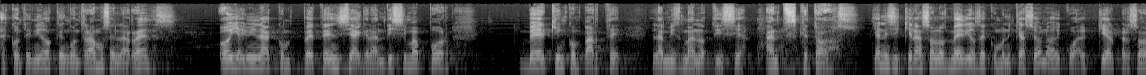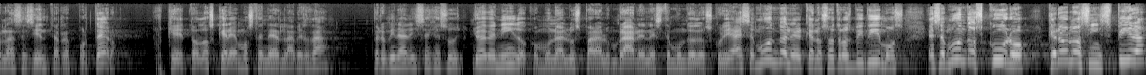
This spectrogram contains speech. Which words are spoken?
el contenido que encontramos en las redes. Hoy hay una competencia grandísima por ver quién comparte la misma noticia antes que todos. Ya ni siquiera son los medios de comunicación, hoy cualquier persona se siente reportero, porque todos queremos tener la verdad. Pero mira, dice Jesús, yo he venido como una luz para alumbrar en este mundo de oscuridad, ese mundo en el que nosotros vivimos, ese mundo oscuro que no nos inspira,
